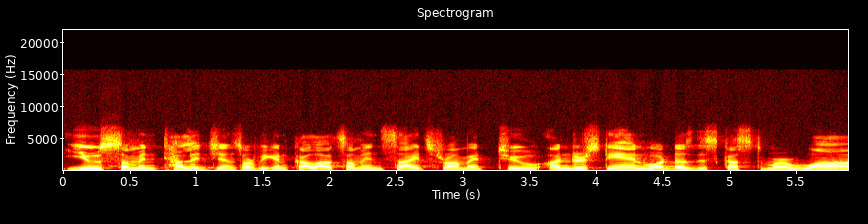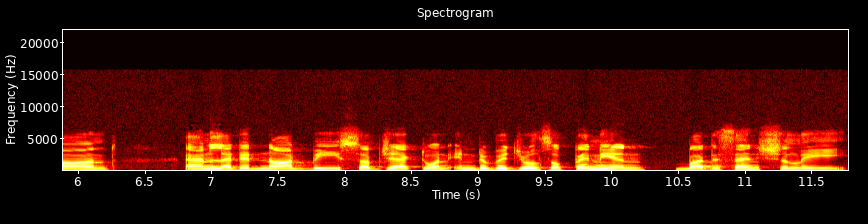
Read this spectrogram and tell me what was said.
use some intelligence or we can call out some insights from it to understand what does this customer want and let it not be subject to an individual's opinion but essentially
